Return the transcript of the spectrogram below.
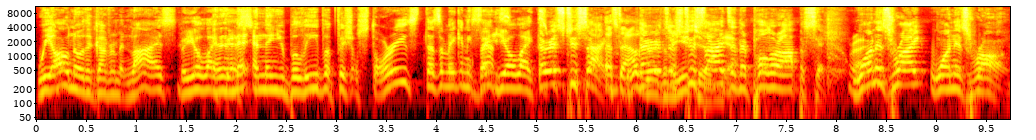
We all know the government lies, But you'll like and then, and then you believe official stories. Doesn't make any sense. you'll like there this. is two sides. That's the There is- there's two YouTube. sides, Yeah. and they're polar opposite. One is right, one is wrong.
